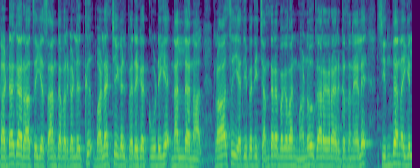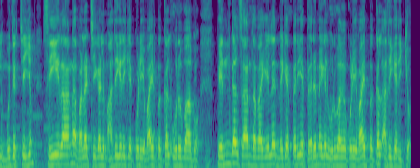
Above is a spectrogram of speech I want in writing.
கடக ராசியை சார்ந்தவர்களுக்கு வளர்ச்சிகள் பெருகக்கூடிய நல்ல நாள். ராசி அதிபதி சந்திர பகவான் மனோகாரகராக இருக்கிறதுனால சிந்தனையில் முதிர்ச்சியும் சீரான வளர்ச்சிகளும் அதிகரிக்கக்கூடிய வாய்ப்புகள் உருவாகும். பெண்கள் சார்ந்த வகையில் மிகப்பெரிய பெருமைகள் உருவாகக்கூடிய வாய்ப்புகள் அதிகரிக்கும்.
